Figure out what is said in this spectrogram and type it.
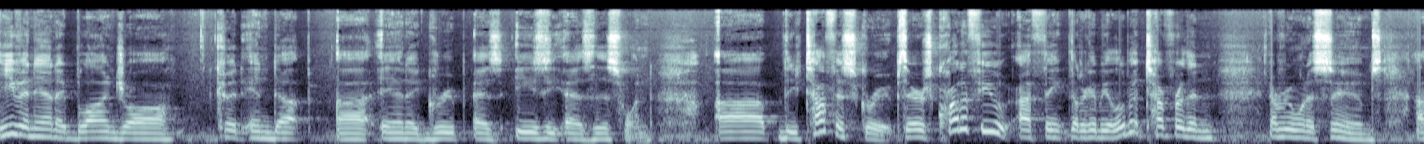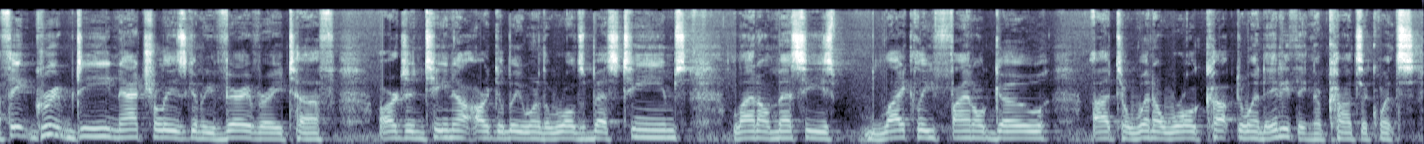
even in a blind draw, could end up uh, in a group as easy as this one. Uh, the toughest groups, there's quite a few, I think, that are going to be a little bit tougher than everyone assumes. I think Group D naturally is going to be very, very tough. Argentina, arguably one of the world's best teams. Lionel Messi's likely final go uh, to win a World Cup, to win anything of consequence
